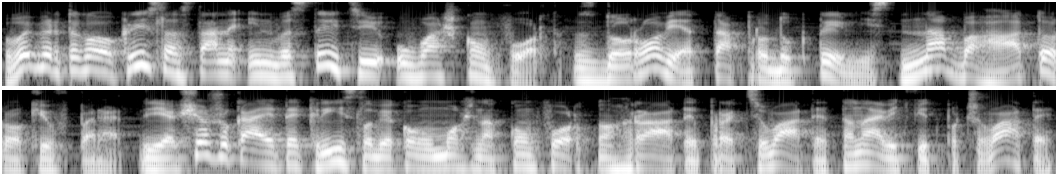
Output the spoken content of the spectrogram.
Вибір такого крісла стане інвестицією у ваш комфорт, здоров'я та продуктивність на багато років вперед. Якщо шукаєте крісло, в якому можна комфортно грати, працювати та навіть відпочивати,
